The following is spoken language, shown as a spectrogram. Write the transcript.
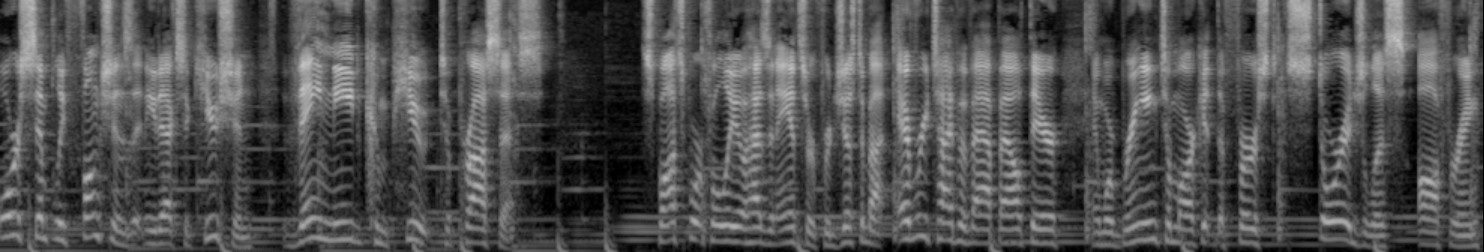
or simply functions that need execution, they need compute to process. Spot's portfolio has an answer for just about every type of app out there, and we're bringing to market the first storageless offering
